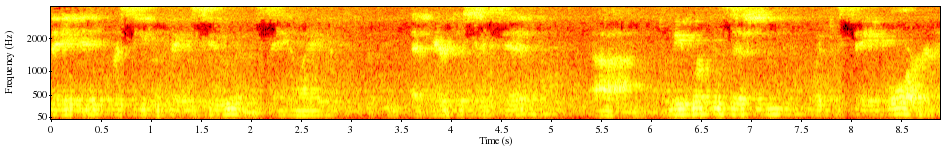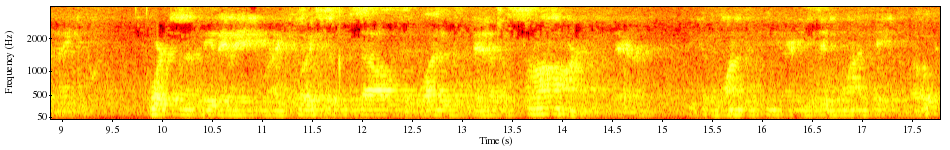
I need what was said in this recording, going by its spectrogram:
they did receive a phase two in the same way that, that your districts did. Uh, we were positioned with the state board, and I, fortunately, they made the right choice for themselves. It was a bit of a strong arm up there because one of the communities didn't want to take the vote.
